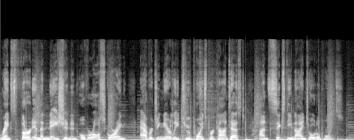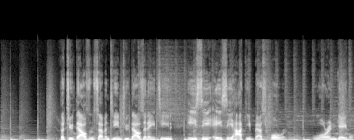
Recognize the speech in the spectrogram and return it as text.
ranks third in the nation in overall scoring, averaging nearly 2 points per contest on 69 total points. The 2017 2018 ECAC Hockey Best Forward, Loren Gabel.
